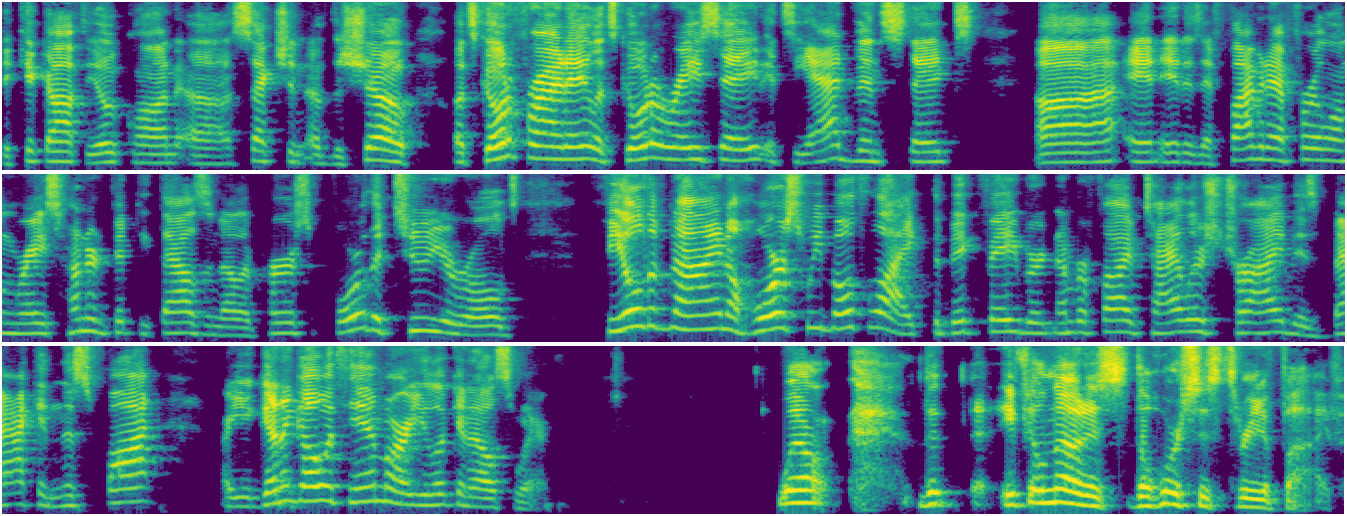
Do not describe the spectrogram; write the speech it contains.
to kick off the Oaklawn uh, section of the show. Let's go to Friday. Let's go to race eight. It's the Advent Stakes. Uh, and it is a five and a half furlong race, $150,000 purse for the two year olds. Field of nine, a horse we both like. The big favorite, number five, Tyler's Tribe, is back in this spot. Are you going to go with him or are you looking elsewhere? Well, the, if you'll notice, the horse is three to five.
